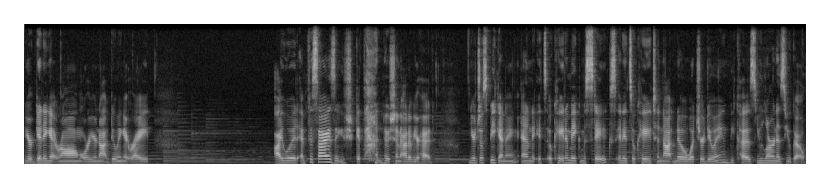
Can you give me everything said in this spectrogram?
you're getting it wrong or you're not doing it right, I would emphasize that you should get that notion out of your head. You're just beginning, and it's okay to make mistakes, and it's okay to not know what you're doing because you learn as you go.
